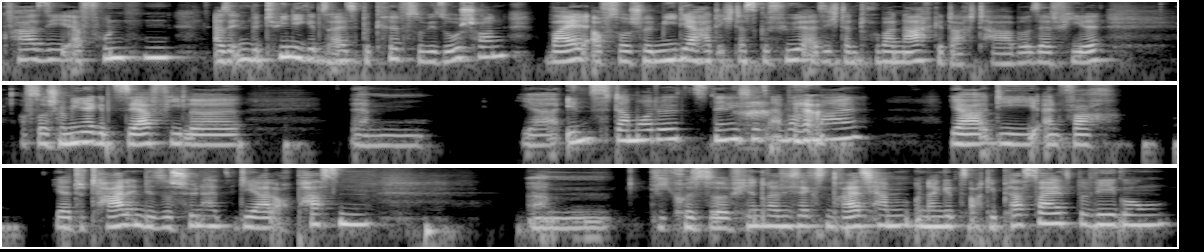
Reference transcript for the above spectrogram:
quasi erfunden. Also Inbetweeny gibt's als Begriff sowieso schon, weil auf Social Media hatte ich das Gefühl, als ich dann drüber nachgedacht habe, sehr viel. Auf Social Media gibt's sehr viele ähm, ja, Insta-Models, nenne ich es jetzt einfach Ja. mal. Ja, die einfach ja total in dieses Schönheitsideal auch passen. Ähm, die Größe 34, 36 haben und dann gibt's auch die Plus-Size-Bewegung,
